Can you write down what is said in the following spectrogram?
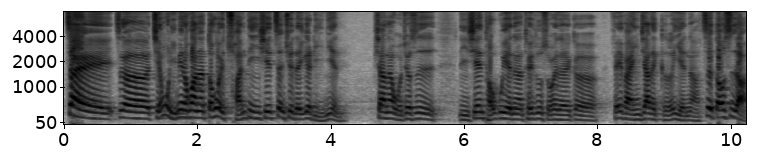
在这个节目里面的话呢，都会传递一些正确的一个理念。像呢，我就是领先投顾业呢推出所谓的一个非凡赢家的格言呢，这都是啊，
